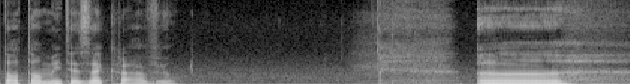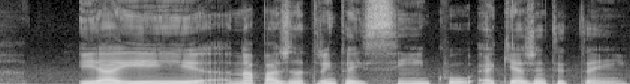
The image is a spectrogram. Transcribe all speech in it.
totalmente execrável. Uh, e aí, na página 35, é que a gente tem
